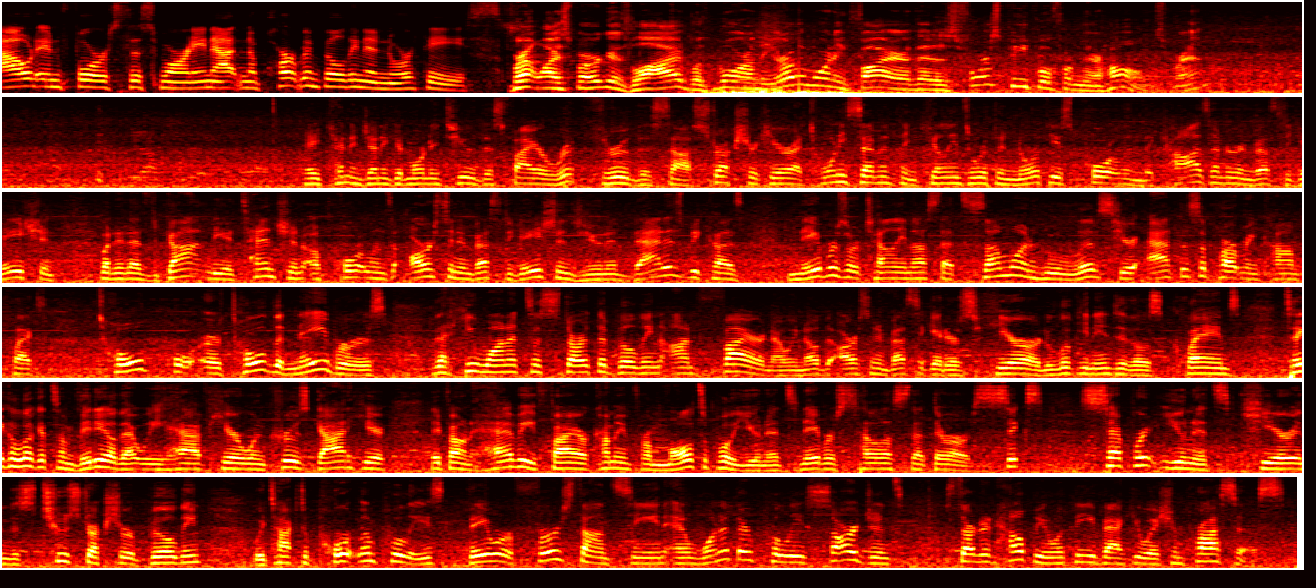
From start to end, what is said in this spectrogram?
out in force this morning at an apartment building in Northeast. Brent Weisberg is live with more on the early morning fire that has forced people from their homes. Brent? Hey, Ken and Jenny, good morning to you. This fire ripped through this uh, structure here at 27th and Killingsworth in Northeast Portland. The cause under investigation, but it has gotten the attention of Portland's Arson Investigations Unit. That is because neighbors are telling us that someone who lives here at this apartment complex told or told the neighbors that he wanted to start the building on fire. Now we know the arson investigators here are looking into those claims. Take a look at some video that we have here. When crews got here, they found heavy fire coming from multiple units. Neighbors tell us that there are six separate units here in this two-structure building. We talked to Portland police. They were first on scene, and one of their police sergeants started helping with the evacuation process.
